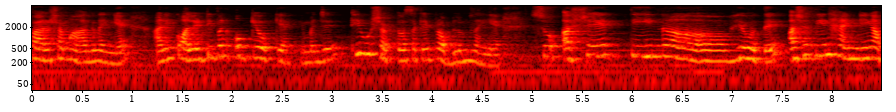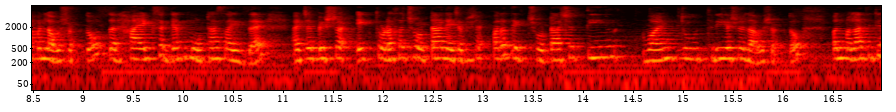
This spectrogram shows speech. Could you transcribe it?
फारशा महाग नाही आहे आणि क्वालिटी पण ओके ओके आहे. म्हणजे ठेवू शकतो असं काही प्रॉब्लेम नाही आहे सो असे तीन हे होते. असे तीन हँगिंग आपण लावू शकतो. तर हा एक सगळ्यात मोठा साईज आहे. याच्यापेक्षा एक असा छोटा आणि याच्यापेक्षा परत एक छोटा असे तीन वन टू थ्री असे लावू शकतो. पण मला तिथे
